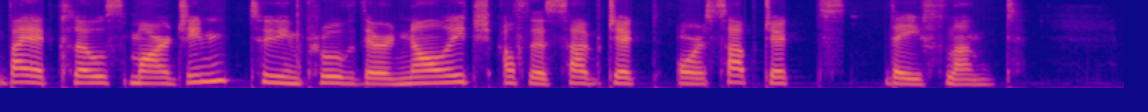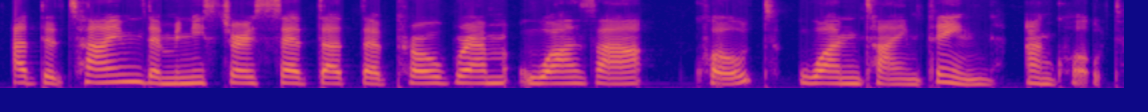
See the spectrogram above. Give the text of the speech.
by a close margin to improve their knowledge of the subject or subjects they flunked. At the time, the minister said that the program was a, quote, one time thing, unquote.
